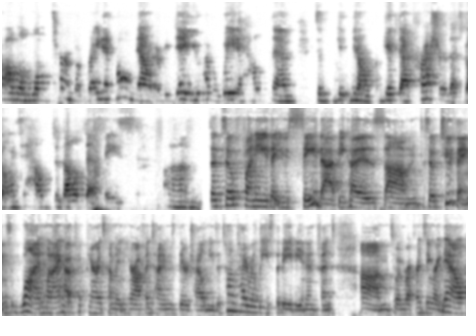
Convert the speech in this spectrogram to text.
problem long term, but right at home now, every day, you have a way to help them to get, you know, get that pressure that's going to help develop that face um, That's so funny that you say that because, um, so two things. One, when I have parents come in here, oftentimes their child needs a tongue tie release, the baby, an infant. Um, so I'm referencing right now.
